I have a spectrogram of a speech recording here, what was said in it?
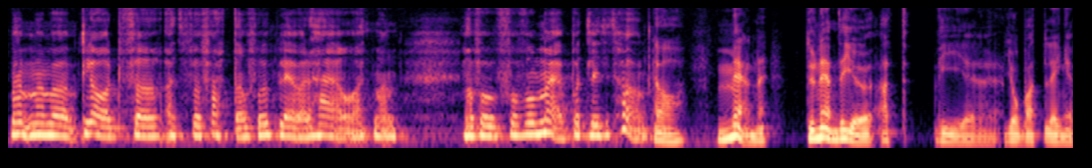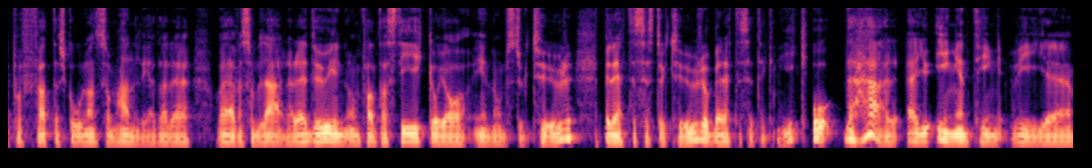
Man, man var glad för att författaren får uppleva det här och att man man får, får vara med på ett litet hörn. Ja, men du nämnde ju att vi eh, jobbat länge på Författarskolan som handledare och även som lärare. Du inom fantastik och jag inom struktur, berättelsestruktur och berättelseteknik. Och det här är ju ingenting vi eh,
